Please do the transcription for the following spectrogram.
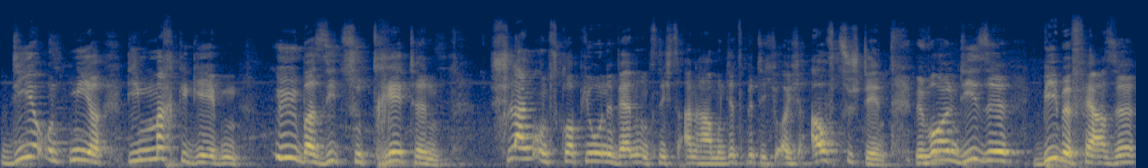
dir und mir die Macht gegeben, über sie zu treten. Schlangen und Skorpione werden uns nichts anhaben. Und jetzt bitte ich euch aufzustehen. Wir wollen diese Bibelverse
